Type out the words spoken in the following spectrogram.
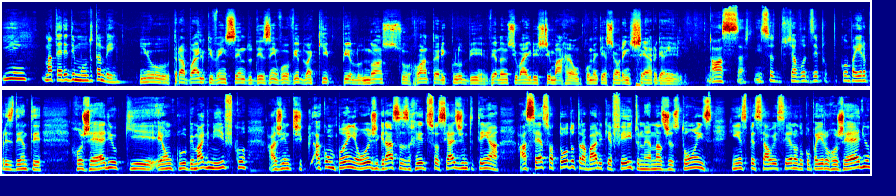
e em matéria de mundo também. E o trabalho que vem sendo desenvolvido aqui pelo nosso Rotary Clube Venâncio Aires Chimarrão, como é que a senhora enxerga ele? Nossa, isso já vou dizer para o companheiro presidente Rogério, que é um clube magnífico. A gente acompanha hoje, graças às redes sociais, a gente tem a, acesso a todo o trabalho que é feito né, nas gestões, em especial esse ano do companheiro Rogério,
